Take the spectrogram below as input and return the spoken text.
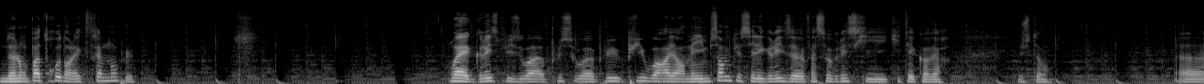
n'allons pas trop dans l'extrême non plus. Ouais, Grizz plus, plus, plus, puis Warrior. Mais il me semble que c'est les Grizz euh, face aux Grizz qui, qui take cover. Justement. Euh,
